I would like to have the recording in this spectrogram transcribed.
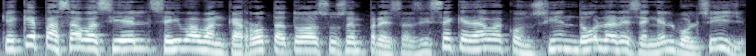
que qué pasaba si él se iba a bancarrota a todas sus empresas y se quedaba con 100 dólares en el bolsillo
